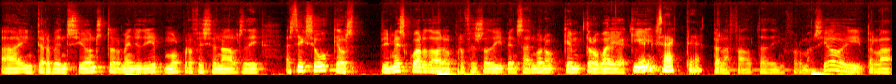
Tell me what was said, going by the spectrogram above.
uh, intervencions totalment, jo diria, molt professionals. És a dir, estic segur que els primers quarts d'hora el professor devia pensar, bueno, què em trobaré aquí? Exacte. Per la falta d'informació i per la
